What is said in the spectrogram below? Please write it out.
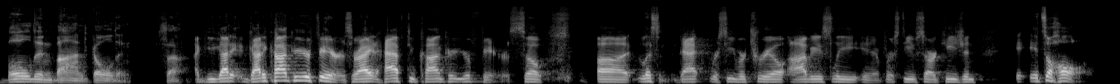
Bolden, Bond, Golden. So you got to got to conquer your fears, right? Have to conquer your fears. So uh, listen, that receiver trio, obviously for Steve Sarkisian, it's a haul.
